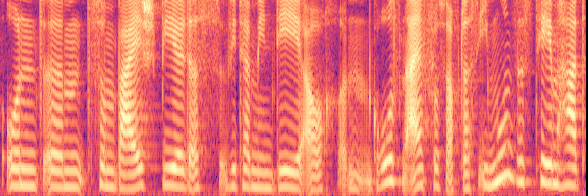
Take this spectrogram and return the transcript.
Und ähm, zum Beispiel, dass Vitamin D auch einen großen Einfluss auf das Immunsystem hat,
